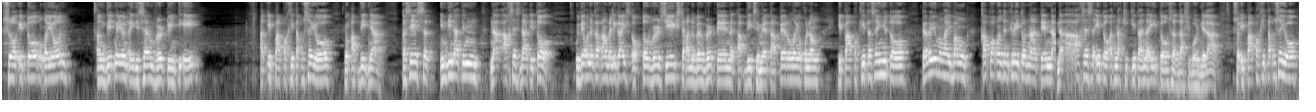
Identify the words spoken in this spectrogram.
So ito ngayon, ang date ngayon ay December 28 at ipapakita ko sa iyo yung update niya. Kasi sa, hindi natin na-access dati ito. Kung di ako nagkakamali guys, October 6 tsaka November 10 nag-update si Meta. Pero ngayon ko lang ipapakita sa inyo to. Pero yung mga ibang kapwa content creator natin na na-access na ito at nakikita na ito sa dashboard nila. So ipapakita ko sa iyo,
